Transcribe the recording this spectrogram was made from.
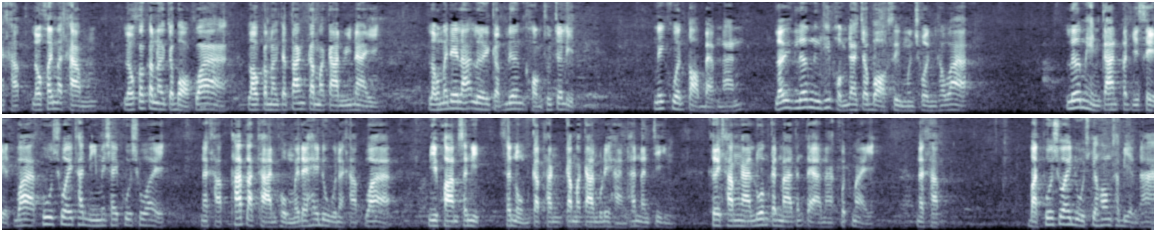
นะครับแล้วค่อยมาทำแล้วก็กำลังจะบอกว่าเรากำลังจะตั้งกรรมการวินัย เราไม่ได้ละเลยกับเรื่องของทุจริต ไม่ควรตอบแบบนั้น แล้วอีกเรื่องหนึ่งที่ผมอยากจะบอกสื่อมวลชนครับว่า เริ่มเห็นการปฏิเสธว่าผู้ช่วยท่านนี้ไม่ใช่ผู้ช่วยนะครับ ภาพหลักฐานผมไม่ได้ให้ดูนะครับว่ามีความสนิทสนมกับทางกรรมการบริหารท่านนั้นจริง เคยทำงานร่วมกันมาตั้งแต่อนาคตใหม่นะครับ บัตรผู้ช่วยดูที่ห้องทะเบียนได้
